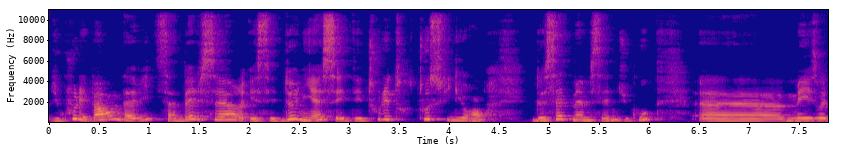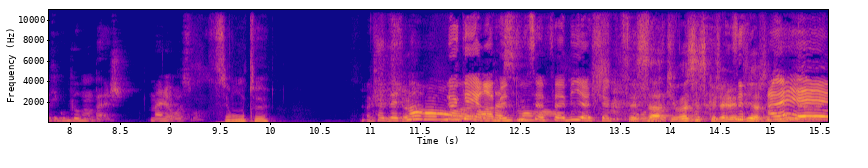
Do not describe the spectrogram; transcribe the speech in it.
Du coup, les parents de David, sa belle-sœur et ses deux nièces étaient tous les tous figurants de cette même scène, du coup. Mais ils ont été coupés au montage, malheureusement. C'est honteux. Ouais, je Ça doit être marrant. Le gars, il euh, ramène l'entassement, toute sa hein. famille à chaque C'est tournée. ça, tu vois, c'est ce que j'allais dire. Dit, Allez euh,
